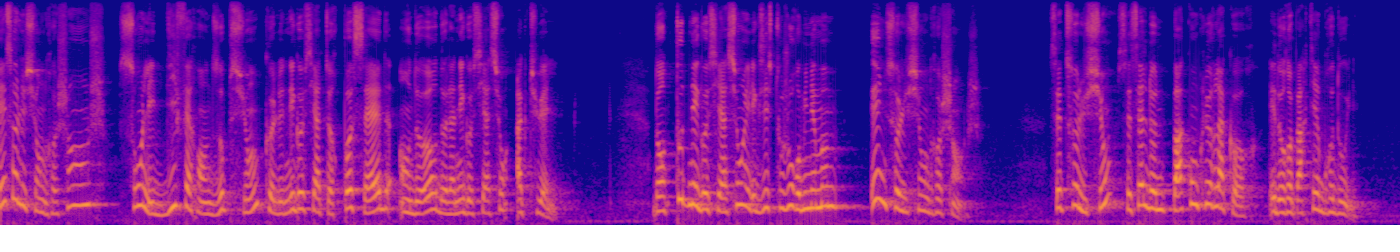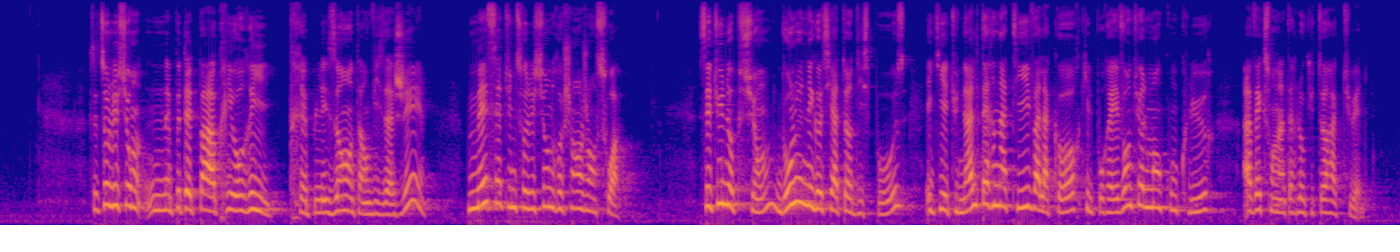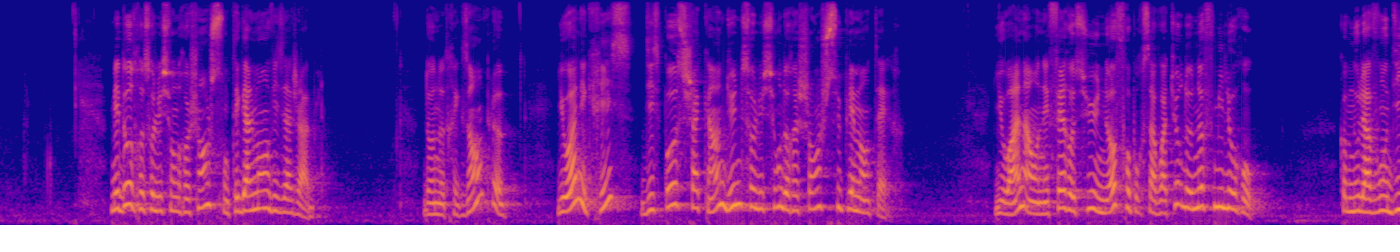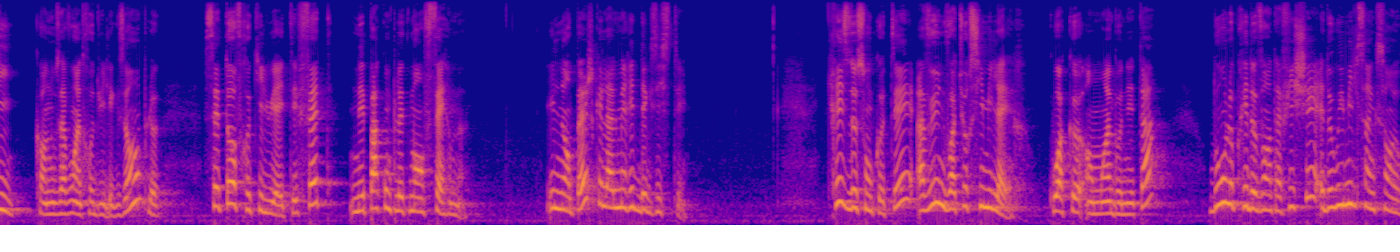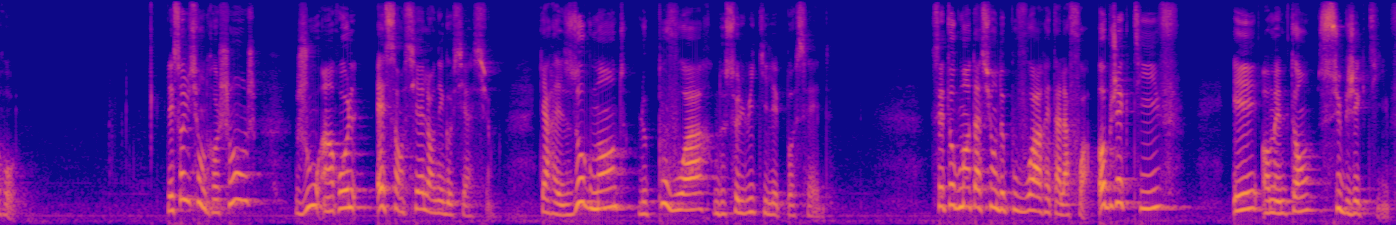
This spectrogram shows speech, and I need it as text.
Les solutions de rechange sont les différentes options que le négociateur possède en dehors de la négociation actuelle. Dans toute négociation, il existe toujours au minimum une solution de rechange. Cette solution, c'est celle de ne pas conclure l'accord et de repartir bredouille. Cette solution n'est peut-être pas a priori très plaisante à envisager, mais c'est une solution de rechange en soi. C'est une option dont le négociateur dispose et qui est une alternative à l'accord qu'il pourrait éventuellement conclure avec son interlocuteur actuel. Mais d'autres solutions de rechange sont également envisageables. Dans notre exemple, Johan et Chris disposent chacun d'une solution de rechange supplémentaire. Johan a en effet reçu une offre pour sa voiture de 9 000 euros. Comme nous l'avons dit quand nous avons introduit l'exemple, cette offre qui lui a été faite n'est pas complètement ferme. Il n'empêche qu'elle a le mérite d'exister. Chris, de son côté, a vu une voiture similaire, quoique en moins bon état, dont le prix de vente affiché est de 8 500 euros. Les solutions de rechange jouent un rôle essentiel en négociation, car elles augmentent le pouvoir de celui qui les possède. Cette augmentation de pouvoir est à la fois objective et en même temps subjective.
